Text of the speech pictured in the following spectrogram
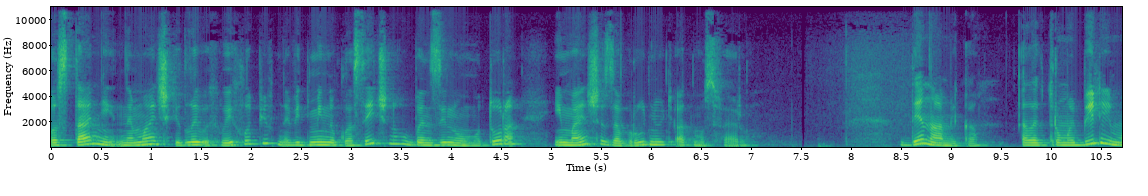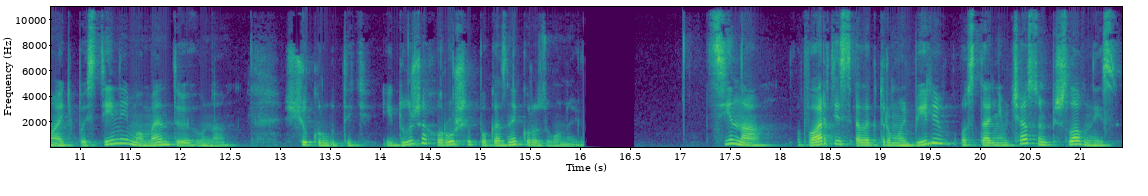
Останні не мають шкідливих вихлопів, на відміну класичного бензинового мотора і менше забруднюють атмосферу. Динаміка. Електромобілі мають постійний момент двигуна, що крутить, і дуже хороший показник розгону. Ціна. Вартість електромобілів останнім часом пішла вниз,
